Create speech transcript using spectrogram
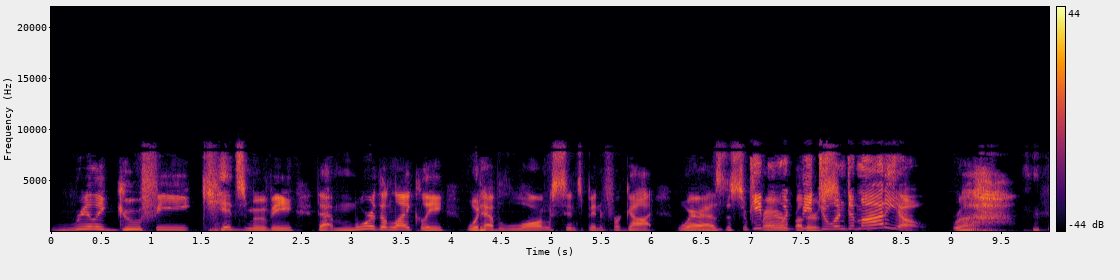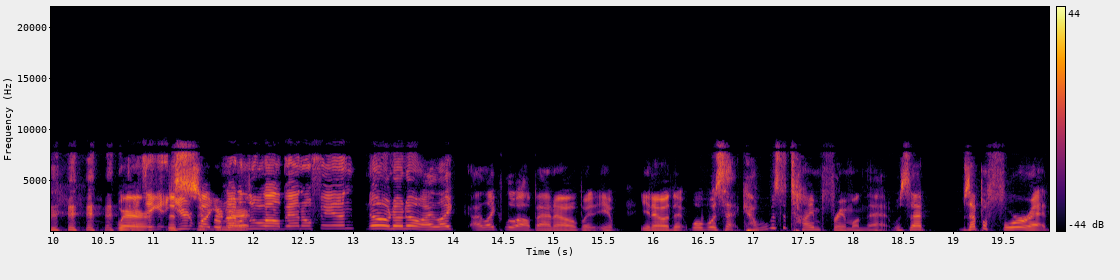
really goofy kids movie that more than likely would have long since been forgot. Whereas mm-hmm. the Super People Mario would Brothers, be doing DeMario. where I take it- the you're, Super what, you're not Mario- a Lou Albano fan? no, no, no. I like I like Lou Albano, but it, you know that what was that? God, what was the time frame on that? Was that was that before or at,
